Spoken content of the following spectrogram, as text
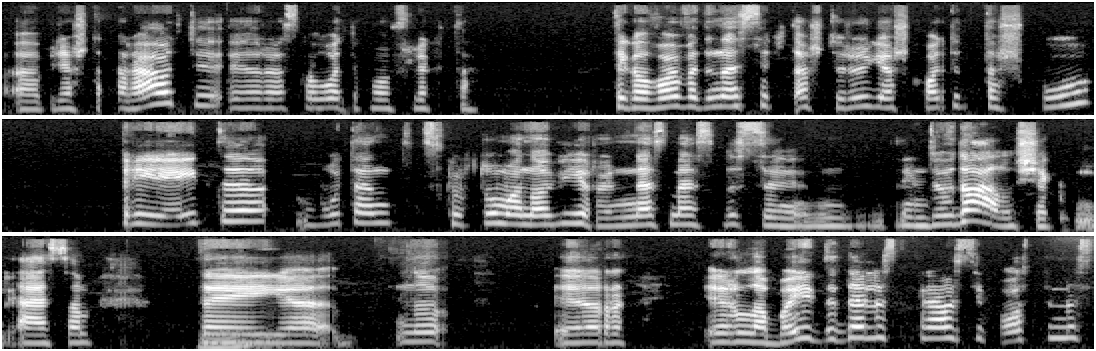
uh, prieštarauti ir eskaluoti konfliktą. Tai galvoju, vadinasi, aš turiu ieškoti taškų, prieiti būtent skirtų mano vyrui, nes mes visi individualų šiek tiek esam. Tai, nu, ir, ir labai didelis tikriausiai postumis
